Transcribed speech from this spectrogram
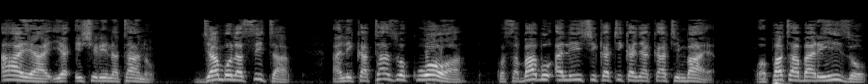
aya ya 25 jambo la sita alikatazwa kuoa kwa sababu aliishi katika nyakati mbaya. Wapata habari hizo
